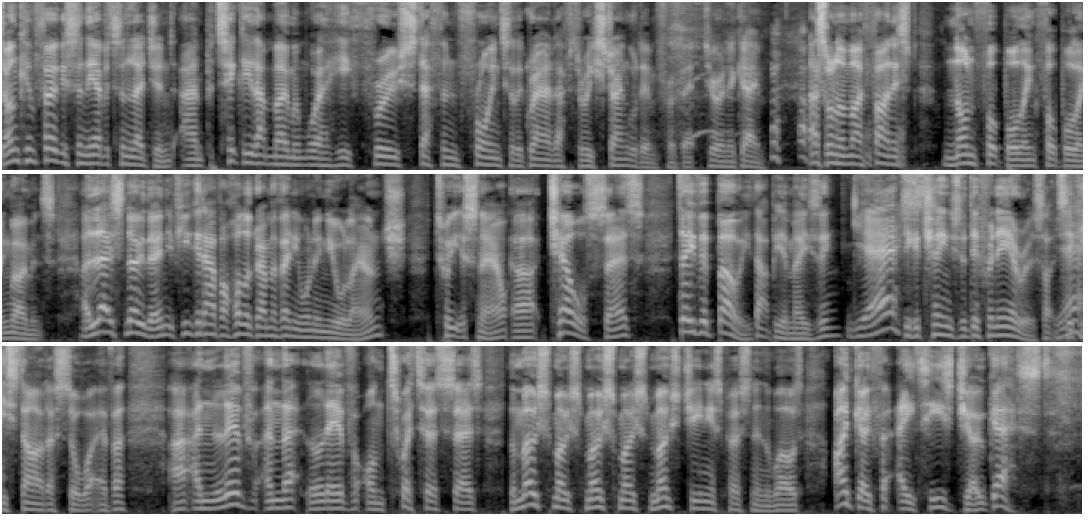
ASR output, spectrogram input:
Duncan Ferguson, the Everton legend, and particularly that moment where he threw Steffen Freund to the ground after he strangled him for a bit during a game. That's one of my finest non-footballing footballing moments. Uh, let us know then if you could have a hologram of anyone in your lounge. Tweet us now. Uh, Chels says David Bowie. That'd be amazing. Yes. You could change the different eras, like Yeah. Ziggy Stardust or whatever. Uh, and Live and Let Live on Twitter says the most, most, most, most, most genius person in the world. I'd go for 80s Joe Guest.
